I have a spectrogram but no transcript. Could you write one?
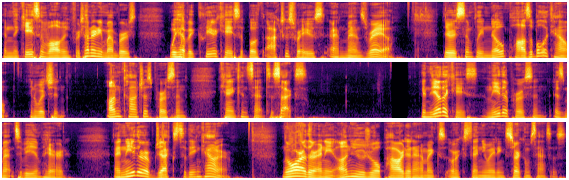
In the case involving fraternity members, we have a clear case of both actus reus and mens rea. There is simply no plausible account in which an unconscious person can consent to sex. In the other case, neither person is meant to be impaired, and neither objects to the encounter, nor are there any unusual power dynamics or extenuating circumstances.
